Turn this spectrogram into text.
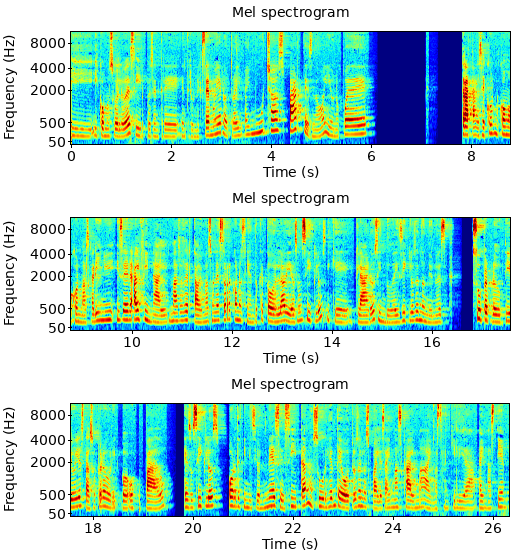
Y, como suelo decir, pues entre, entre un extremo y el otro hay, hay muchas partes, ¿no? Y uno puede tratarse con, como con más cariño y, ser al final más acertado y más honesto, reconociendo que todo en la vida son ciclos y que, claro, sin duda hay ciclos en donde uno es súper productivo y está súper ocupado. Esos ciclos, por definición, necesitan o surgen de otros en los cuales hay más calma, hay más tranquilidad, hay más tiempo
